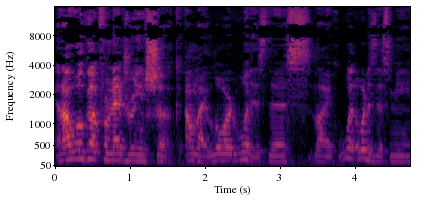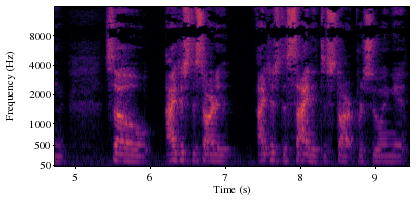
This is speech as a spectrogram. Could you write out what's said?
And I woke up from that dream shook. I'm like, Lord, what is this? Like, what what does this mean? So I just decided, I just decided to start pursuing it,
